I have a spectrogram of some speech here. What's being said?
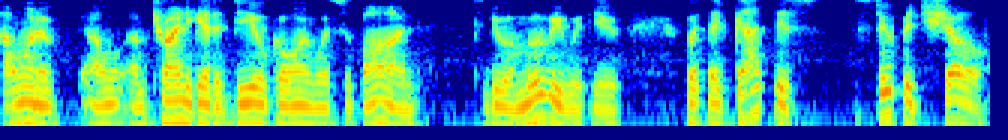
I want to. I'm trying to get a deal going with Saban to do a movie with you, but they've got this stupid show.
